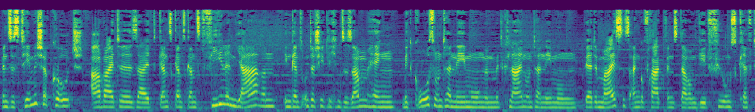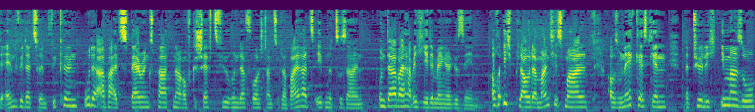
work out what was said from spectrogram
bin systemischer Coach, arbeite seit ganz, ganz, ganz vielen Jahren in ganz unterschiedlichen Zusammenhängen mit großen Unternehmungen, mit kleinen Unternehmungen, werde meistens angefragt, wenn es darum geht, Führungskräfte entweder zu entwickeln oder aber als Sparingspartner auf geschäftsführender Vorstands- oder Beiratsebene zu sein. Und dabei habe ich jede Menge gesehen. Auch ich plaudere manches Mal aus dem Nähkästchen, natürlich immer so,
